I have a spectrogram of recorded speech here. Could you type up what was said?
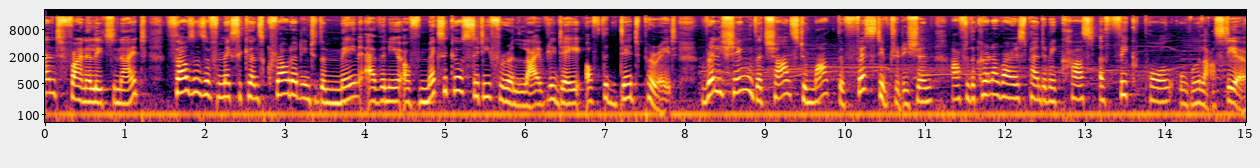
And finally tonight, thousands of Mexicans crowded into the main avenue of Mexico City for a lively day of the Dead Parade, relishing the chance to mark the festive tradition after the coronavirus pandemic cast a thick pall over last year.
